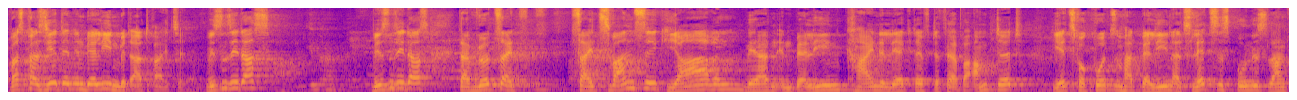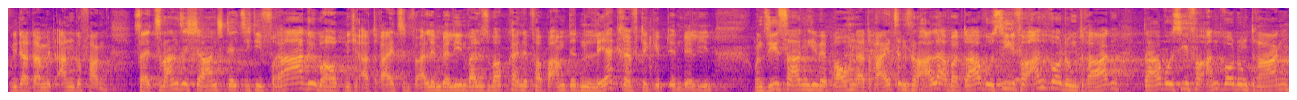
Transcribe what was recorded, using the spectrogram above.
Was passiert denn in Berlin mit A 13? Wissen Sie das? Wissen Sie das? Da wird seit Seit 20 Jahren werden in Berlin keine Lehrkräfte verbeamtet. Jetzt vor Kurzem hat Berlin als letztes Bundesland wieder damit angefangen. Seit 20 Jahren stellt sich die Frage überhaupt nicht A 13 für alle in Berlin, weil es überhaupt keine verbeamteten Lehrkräfte gibt in Berlin. Und Sie sagen hier, wir brauchen A 13 für alle, aber da, wo Sie Verantwortung tragen, da, wo Sie Verantwortung tragen,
